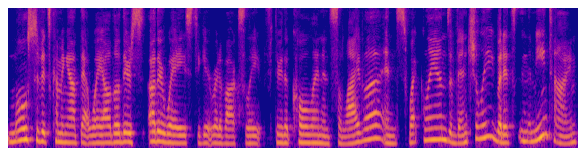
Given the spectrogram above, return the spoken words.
Most of it's coming out that way although there's other ways to get rid of oxalate through the colon and saliva and sweat glands eventually but it's in the meantime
